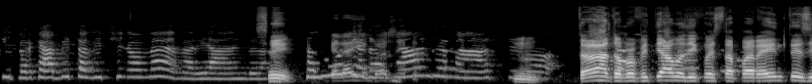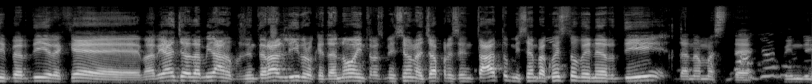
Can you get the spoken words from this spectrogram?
Sì, perché abita vicino a me, Mariangela. Sì. Saluti e Massimo. Mm. Tra l'altro approfittiamo di questa parentesi per dire che Mariangela da Milano presenterà il libro che da noi in trasmissione ha già presentato, mi sembra questo venerdì da Namaste. No, giovedì, Quindi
